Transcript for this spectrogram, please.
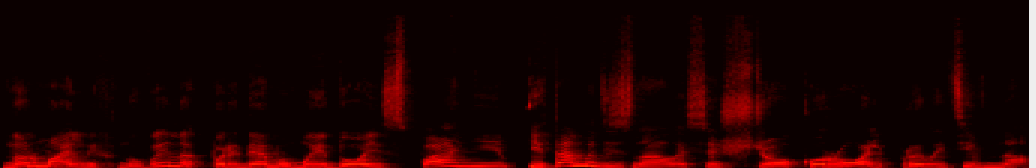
нормальних новинах. Перейдемо ми до Іспанії, і там ми дізналися, що король прилетів на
